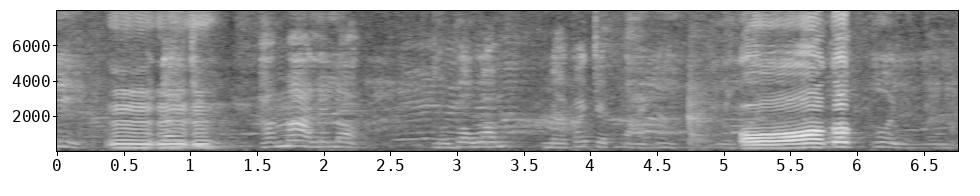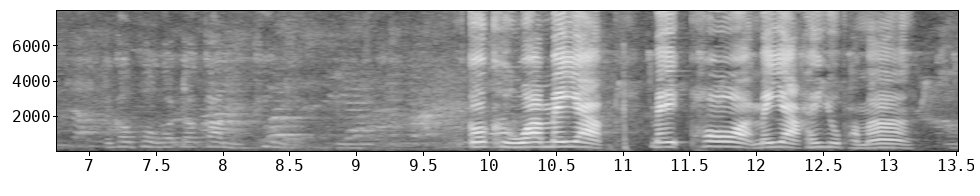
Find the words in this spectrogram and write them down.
นี่อืมอืได้มออืยู่ม พม่าเลยเหรอหมันบอกว่านาก็จะตายอีกอ๋อก็ พ่ออย่างนั้นน่ะแล้วก็พ่อก็ได้กลับมาขึ้นมาเป็นนี้ครับก็คือว่าไม่อยาก ไม่พ่ออะไม่อยากให้อยู่พม่าครับ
